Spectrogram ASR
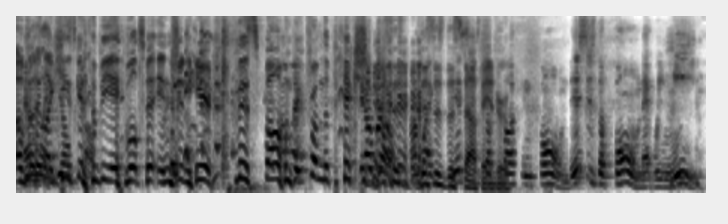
Of like, like, yo, he's gonna be able to engineer this foam like, from the picture. You know, This is- I'm this is the stuff, the Andrew. fucking foam. This is the foam that we need.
